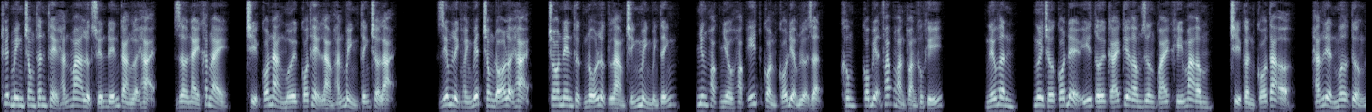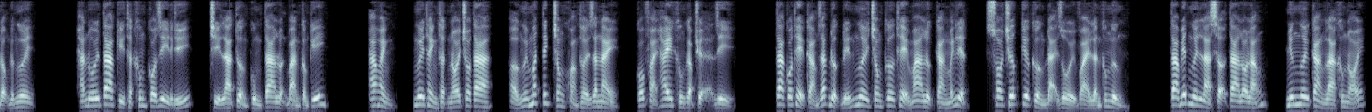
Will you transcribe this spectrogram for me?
thuyết minh trong thân thể hắn ma lực xuyến đến càng lợi hại, giờ này khắc này, chỉ có nàng mới có thể làm hắn bình tĩnh trở lại. Diêm Lịch Hành biết trong đó lợi hại, cho nên thực nỗ lực làm chính mình bình tĩnh, nhưng hoặc nhiều hoặc ít còn có điểm lửa giận, không có biện pháp hoàn toàn không khí. Nếu Hân, ngươi chớ có để ý tới cái kia âm dương quái khí ma âm, chỉ cần có ta ở, hắn liền mơ tưởng động được ngươi. Hắn đối ta kỳ thật không có gì để ý, chỉ là tưởng cùng ta luận bàn cầm kỹ. A Hành, ngươi thành thật nói cho ta, ở ngươi mất tích trong khoảng thời gian này, có phải hay không gặp chuyện gì? Ta có thể cảm giác được đến ngươi trong cơ thể ma lực càng mãnh liệt, so trước kia cường đại rồi vài lần không ngừng. Ta biết ngươi là sợ ta lo lắng, nhưng ngươi càng là không nói,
